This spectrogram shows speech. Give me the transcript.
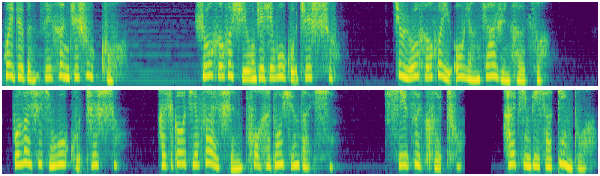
会对本妃恨之入骨？如何会使用这些巫蛊之术？又如何会与欧阳家人合作？不论是行巫蛊之术，还是勾结外人迫害东巡百姓，其罪可诛，还请陛下定夺。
